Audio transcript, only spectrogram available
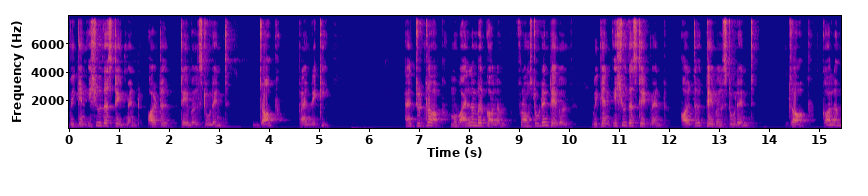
we can issue the statement alter table student drop primary key. And to drop mobile number column from student table, we can issue the statement alter table student drop column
